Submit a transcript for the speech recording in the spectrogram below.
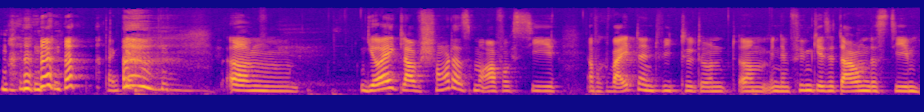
Danke. ähm, ja, ich glaube schon, dass man einfach sie einfach weiterentwickelt und ähm, in dem Film geht es ja darum, dass die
